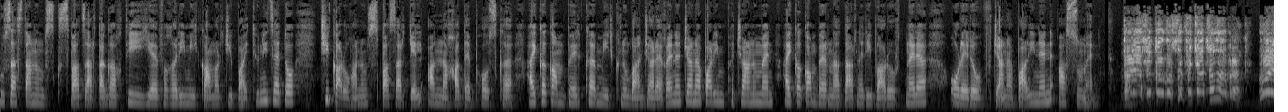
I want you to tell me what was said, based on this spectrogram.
Ռուսաստանում սկսված արտագաղթի եւ Ղրիմի կամրջի պայթյունից հետո չի կարողանում սպասարկել աննախադեպ հոսքը։ Հայկական բերքը, միրգն ու բանջարեղենը ճանապարհին փչանում են, հայկական բեռնատարների վարորդները օրերով ճանապարհին են, ասում են. 40%-ը փչացող ապրանք, որը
